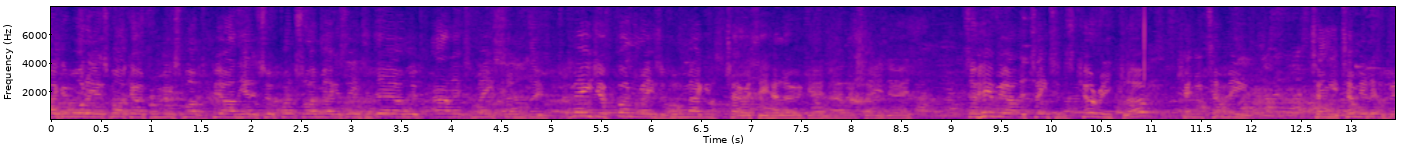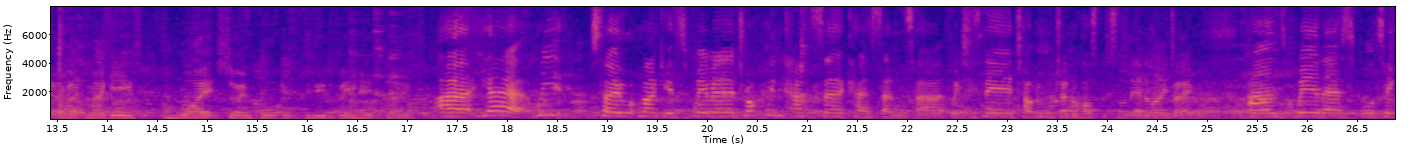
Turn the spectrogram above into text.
Hi, good morning. It's Mark Owen from Moose Marks PR, the editor of Punchline Magazine. Today I'm with Alex Mason, the major fundraiser for Maggie's charity. Hello again, Alex. How you doing? So here we are at the Taynton's Curry Club. Can you tell me, tell you tell me a little bit about Maggie's and why it's so important for you to be here today? Uh, yeah, we so Maggie's we're a drop-in cancer care centre which is near Cheltenham General Hospital near the Lido, and we're there supporting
